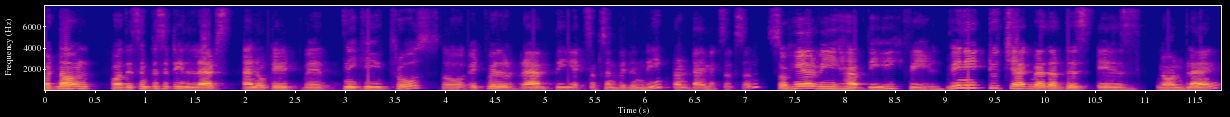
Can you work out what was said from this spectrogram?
but now for the simplicity, let's annotate with sneaky throws. So it will wrap the exception within the runtime exception. So here we have the field. We need to check whether this is non-blank.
